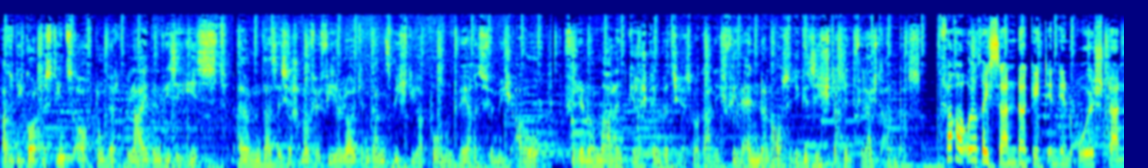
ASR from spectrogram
Also die Gottesdienstordnung wird bleiben, wie sie ist. Ähm, das ist ja schon mal für viele Leute ein ganz wichtiger Punkt, wäre es für mich auch. Für den normalen Kirchgang wird sich erstmal gar nicht viel ändern, außer die Gesichter sind vielleicht anders. Pfarrer Ulrich Sander geht in den Ruhestand.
